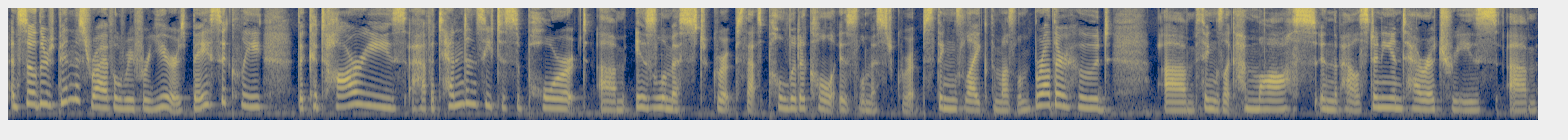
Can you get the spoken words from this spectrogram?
and so there's been this rivalry for years. Basically, the Qataris have a tendency to support um, Islamist groups, that's political Islamist groups, things like the Muslim Brotherhood, um, things like Hamas in the Palestinian territories. Um,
